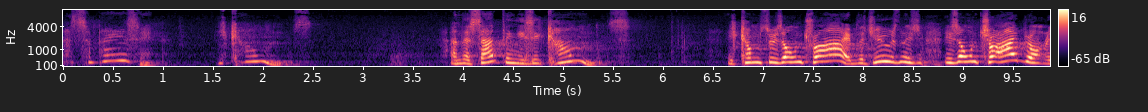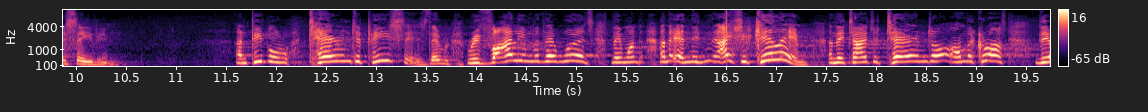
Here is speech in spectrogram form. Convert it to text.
That's amazing. He comes. And the sad thing is, he comes. He comes to his own tribe. The Jews and his, his own tribe don't receive him. And people tear him to pieces. They revile him with their words. They want, and, and they actually kill him. And they try to tear him to, on the cross. They,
